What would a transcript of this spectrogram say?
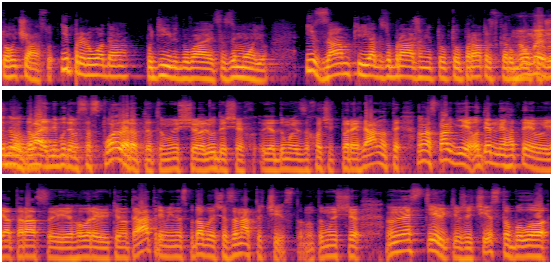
того часу, і природа, події відбуваються зимою, і замки, як зображені, тобто операторська робота. Ну, ми ну, давай не будемо все спойлерити, тому що люди ще, я думаю, захочуть переглянути. Ну, насправді, один негатив, я Тарасові говорив в кінотеатрі, мені не сподобалося, що занадто чисто. Ну, тому що ну, не настільки вже чисто було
